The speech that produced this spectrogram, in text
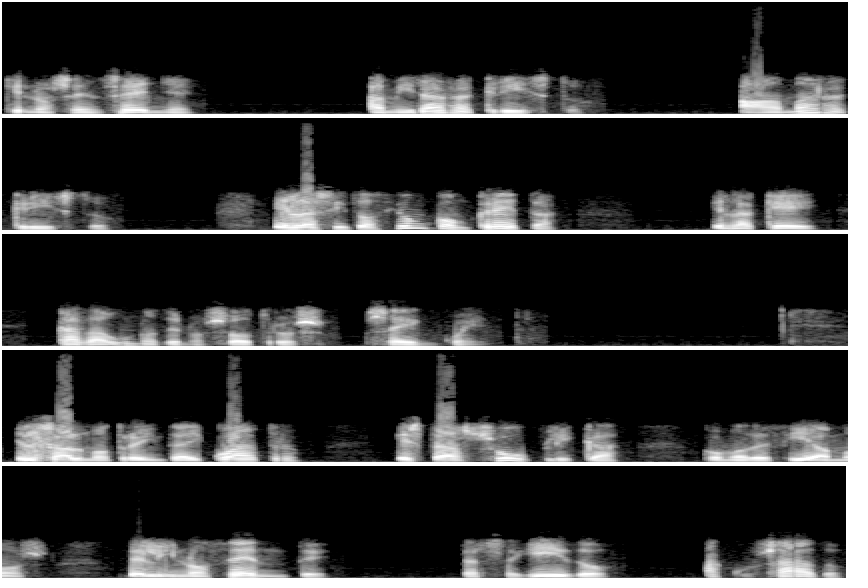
que nos enseñe a mirar a Cristo, a amar a Cristo, en la situación concreta en la que cada uno de nosotros se encuentra. El Salmo 34 esta súplica, como decíamos, del inocente, perseguido, acusado,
